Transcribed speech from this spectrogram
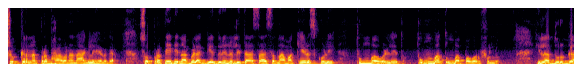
ಶುಕ್ರನ ಪ್ರಭಾವ ನಾನು ಆಗಲೇ ಹೇಳಿದೆ. ಸೊ ಪ್ರತಿದಿನ ಬೆಳಗ್ಗೆ ಎದ್ದು ನೀನು ಲಲಿತಾ ಸಹಸ್ರನಾಮ ಕೇಳಿಸ್ಕೊಳ್ಳಿ. ತುಂಬ ಒಳ್ಳೆಯದು. ತುಂಬ ತುಂಬ ಪವರ್ಫುಲ್ಲು ಇಲ್ಲ ದುರ್ಗಾ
